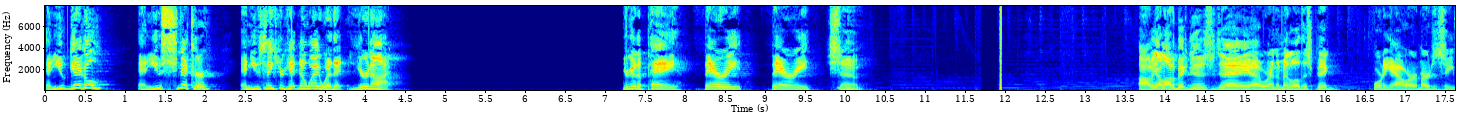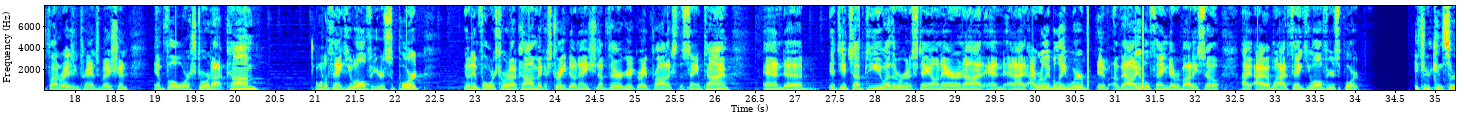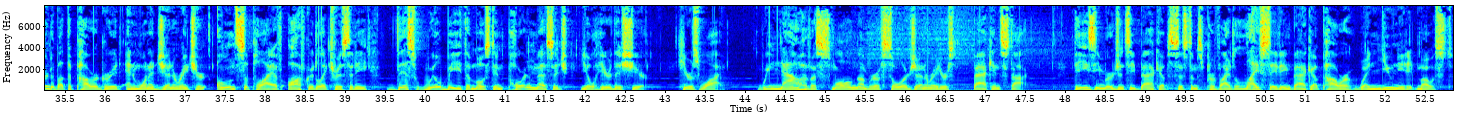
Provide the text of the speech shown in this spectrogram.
and you giggle and you snicker and you think you're getting away with it. You're not. You're going to pay very, very soon. Uh, we got a lot of big news today. Uh, we're in the middle of this big 40 hour emergency fundraising transmission, InfoWarsStore.com. I want to thank you all for your support. Go to InfoWarsStore.com, make a straight donation up there, get great products at the same time. And uh, it, it's up to you whether we're going to stay on air or not. And, and I, I, really believe we're a valuable thing to everybody. So I, I, I thank you all for your support. If you're concerned about the power grid and want to generate your own supply of off grid electricity, this will be the most important message you'll hear this year. Here's why. we now have a small number of solar generators back in stock. These emergency backup systems provide life saving backup power when you need it most.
